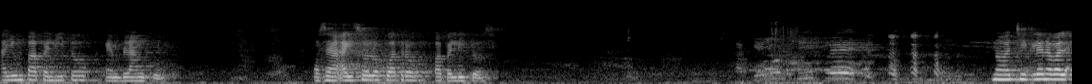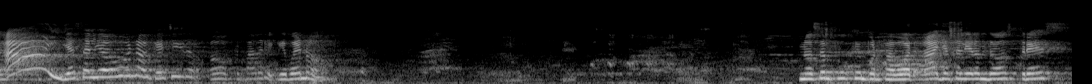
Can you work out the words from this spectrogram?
hay un papelito en blanco. O sea, hay solo cuatro papelitos. Aquí hay un chicle. No, chicle no vale. ¡Ay! Ya salió uno, qué chido. Oh, qué padre, qué bueno. No se empujen, por favor. Ah, ya salieron dos, tres.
